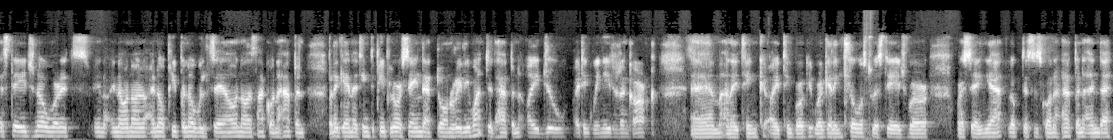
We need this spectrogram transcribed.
a stage now where it's you know you know I know people now will say oh no it's not going to happen, but again I think the people who are saying that don't really want it to happen. I do. I think we need it in Cork, um, and I think I think we're we're getting close to a stage where we're saying yeah look this is going to happen, and a,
